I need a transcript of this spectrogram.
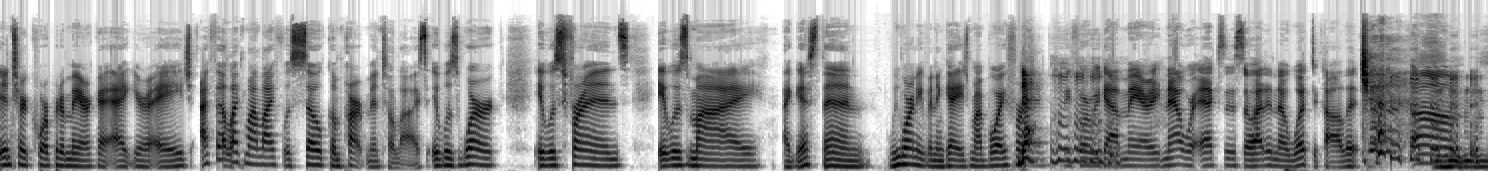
entered corporate America at your age, I felt like my life was so compartmentalized. It was work, it was friends, it was my I guess then we weren't even engaged. My boyfriend before we got married. Now we're exes, so I didn't know what to call it. Um,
